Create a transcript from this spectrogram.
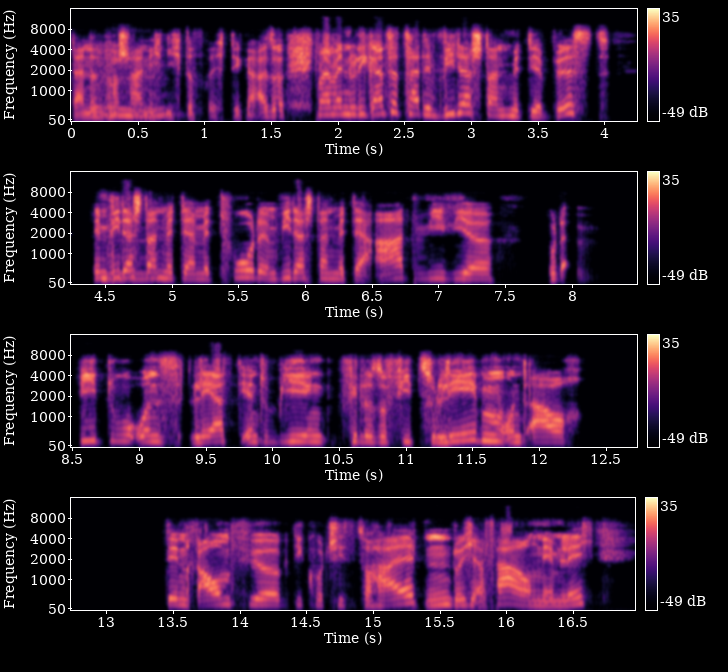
dann ist es mhm. wahrscheinlich nicht das Richtige. Also ich meine, wenn du die ganze Zeit im Widerstand mit dir bist, im mhm. Widerstand mit der Methode, im Widerstand mit der Art, wie wir oder wie du uns lehrst, die Into Being Philosophie zu leben und auch den Raum für die Coaches zu halten, durch Erfahrung nämlich.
